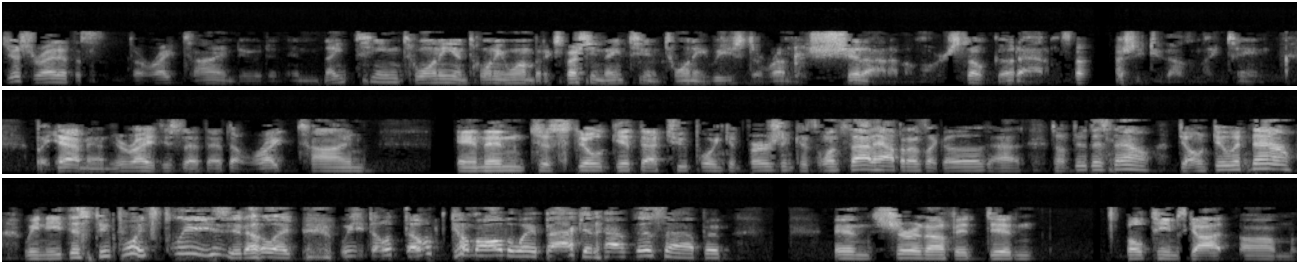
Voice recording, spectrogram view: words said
Just right at the the right time, dude. In, in 19, 20, and 21, but especially 19 and 20, we used to run the shit out of them. We were so good at them, especially 2019. But yeah, man, you're right. Just at, at the right time. And then to still get that two point conversion, because once that happened, I was like, oh god, don't do this now. Don't do it now. We need this two points, please. You know, like we don't don't come all the way back and have this happen. And sure enough, it didn't. Both teams got um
